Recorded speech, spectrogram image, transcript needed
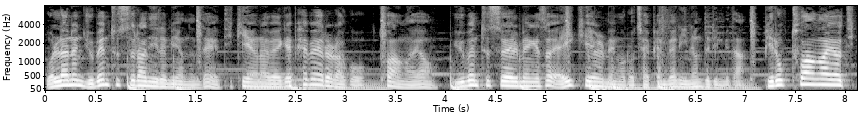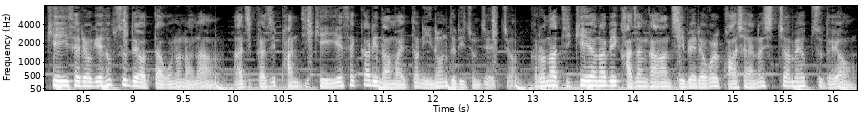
원래는 유벤투스란 이름이었는데 DK연합에게 패배를 하고 투항하여 유벤투스 혈맹에서 AK혈맹으로 재편된 인원들입니다. 비록 투항하여 DK 세력에 흡수되었다고는 하나 아직까지 반 DK의 색깔이 남아있던 인원들이 존재했죠. 그러나 DK연합이 가장 강한 지배력을 과시하는 시점에 흡수되어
